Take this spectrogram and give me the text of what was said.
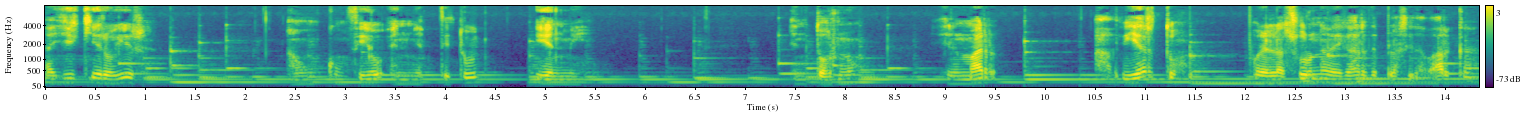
allí quiero ir, aún confío en mi actitud y en mi entorno, el mar abierto por el azul navegar de plácida barca,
